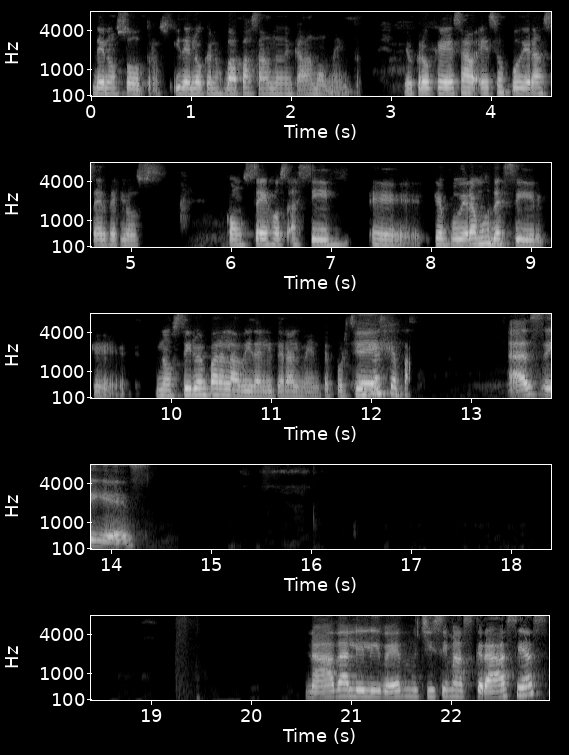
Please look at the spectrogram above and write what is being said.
de nosotros y de lo que nos va pasando en cada momento. Yo creo que esa, esos pudieran ser de los consejos así eh, que pudiéramos decir que nos sirven para la vida literalmente, por simples que Así es. Nada, Lilibet, muchísimas gracias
